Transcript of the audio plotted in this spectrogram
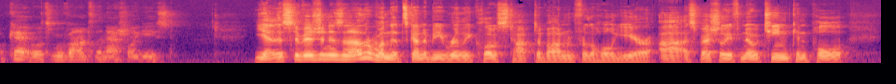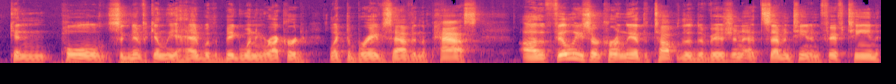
Okay, well, let's move on to the National League East. Yeah, this division is another one that's going to be really close top to bottom for the whole year, uh, especially if no team can pull can pull significantly ahead with a big winning record like the Braves have in the past. Uh, the Phillies are currently at the top of the division at 17 and 15.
